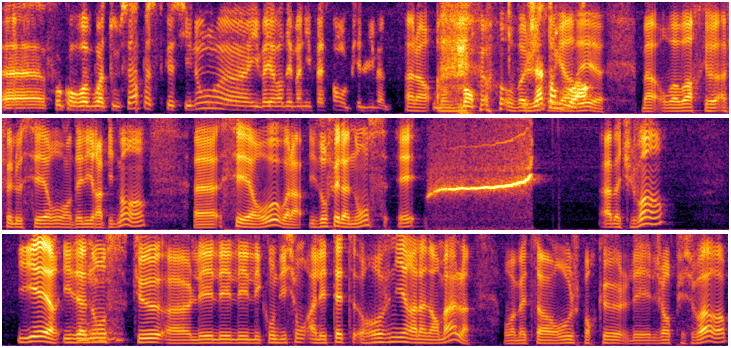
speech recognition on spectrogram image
Il faut qu'on revoie tout ça parce que sinon il va y avoir des manifestants au pied de l'immeuble. Alors bon, on va juste regarder. Bah, on va voir ce qu'a fait le CRO en Delhi rapidement. Hein. CRO, voilà, ils ont fait l'annonce et ah bah tu le vois. Hein Hier, ils mmh. annoncent que euh, les, les, les, conditions allaient peut-être revenir à la normale. On va mettre ça en rouge pour que les gens puissent voir. Hein.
